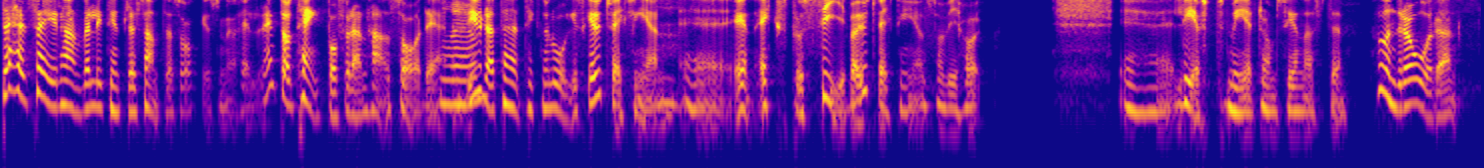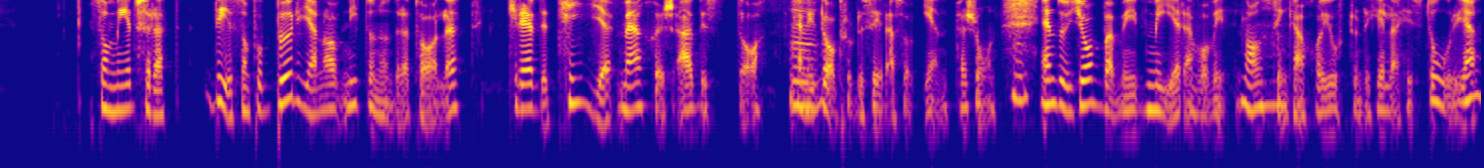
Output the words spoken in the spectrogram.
det här säger han väldigt intressanta saker som jag heller inte har tänkt på förrän han sa det. Nej. Det är ju att den här teknologiska utvecklingen, eh, en explosiva utvecklingen som vi har eh, levt med de senaste hundra åren. Som medför att det som på början av 1900-talet krävde tio människors arbetsdag kan Mm. idag produceras av en person. Mm. Ändå jobbar vi mer än vad vi någonsin kanske har gjort under hela historien.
